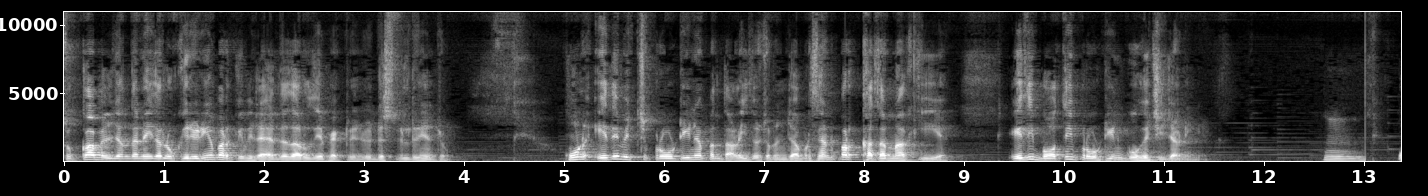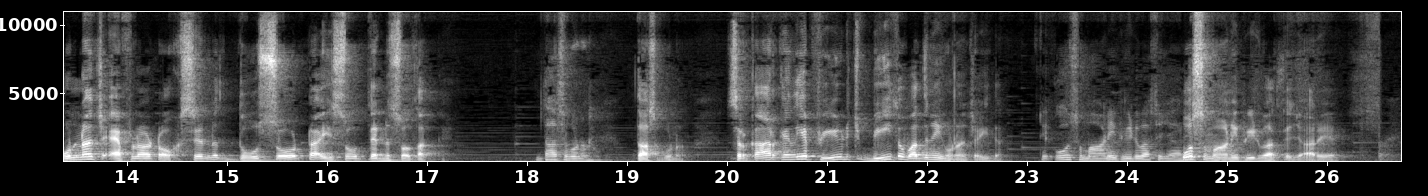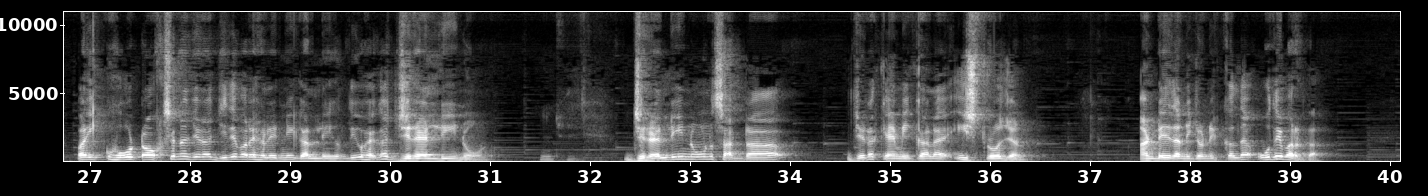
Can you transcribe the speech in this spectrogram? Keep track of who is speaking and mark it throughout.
Speaker 1: ਸੁੱਕਾ ਮਿਲ ਜਾਂਦਾ ਨਹੀਂ ਤਾਂ ਲੋਕੀ ਰੇੜੀਆਂ ਭਰ ਕੇ ਵੀ ਲੈ ਜਾਂਦੇ ਦਾਰੂ ਦੀਆਂ ਫੈਕਟਰੀਆਂ 'ਚੋਂ ਡਿਸਟਿਲਰੀਆਂ 'ਚੋਂ। ਹੁਣ ਇਹਦੇ ਵਿੱਚ ਪ੍ਰੋਟੀਨ ਹੈ 45 ਤੋਂ 54% ਪਰ ਖਤਰਨਾਕ ਕੀ ਹੈ? ਇਹਦੀ ਬਹੁਤੀ ਪ੍ਰੋਟੀਨ ਗੋਹੇ 'ਚ ਹੀ ਜਾਣੀ ਹੈ।
Speaker 2: ਹੂੰ।
Speaker 1: ਉਹਨਾਂ 'ਚ ਐਫਲਾਟੌਕਸਿਨ 200 250 300 ਤੱਕ ਹੈ।
Speaker 2: 10 ਗੁਣਾ।
Speaker 1: 10 ਗੁਣਾ। ਸਰਕਾਰ ਕਹਿੰਦੀ ਹੈ ਫੀਡ 'ਚ 20 ਤੋਂ ਵੱਧ ਨਹੀਂ ਹੋਣਾ ਚਾਹੀਦਾ।
Speaker 2: ਤੇ ਉਹ ਸਮਾਨ ਹੀ ਫੀਡ ਵਾਸਤੇ ਜਾ
Speaker 1: ਉਹ ਸਮਾਨ ਹੀ ਫੀਡ ਵਾਸਤੇ ਜਾ ਰਿਹਾ। ਹੈ ਪਰ ਇੱਕ ਹੋਰ ਟੌਕਸਿਨ ਹੈ ਜਿਹੜਾ ਜਿਹਦੇ ਬਾਰੇ ਹਲੇ ਇੰਨੀ ਗੱਲ ਨਹੀਂ ਹੁੰਦੀ ਉਹ ਹੈਗਾ ਜਿਰੈਲੀਨੋਨ।
Speaker 2: ਰਿਹਾ ਅੱਛਾ।
Speaker 1: ਜਿਰੈਲੀਨੋਨ ਸਾਡਾ ਜਿਹੜਾ ਕੈਮੀਕਲ ਹੈ ਈਸਟ੍ਰੋਜਨ ਅੰਡੇ ਦਾ ਨੀਚੋਂ ਨਿਕਲਦਾ ਉਹਦੇ ਵਰਗਾ।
